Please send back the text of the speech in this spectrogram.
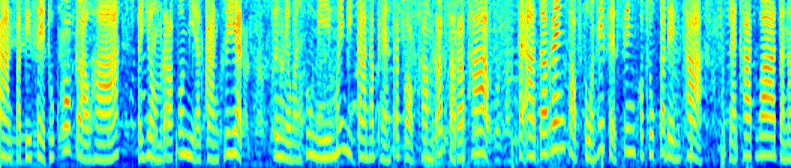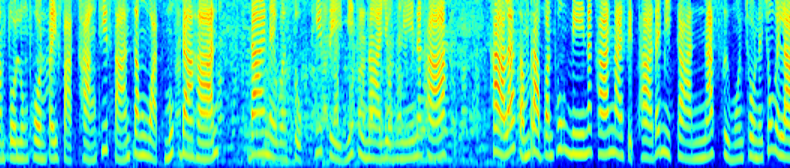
การปฏิเสธทุกข้อกล่าวหา และยอมรับว่ามีอาการเครียด ซึ่งในวันพรุ่งนี้ไม่มีการทำแผนประกอบคำรับสารภาพ แต่อาจจะเร่งสอบสวนให้เสร็จสิ้นครบทุกประเด็นค่ะ และคาดว่าจะนำตัวลุงพลไปฝากขังที่ศาลจังหวัดมุกดาหาร ได้ในวันศุกร์ที่ 4 มิถุนายนนี้นะคะ ค่ะและสำหรับวันพรุ่งนี้นะคะ นายสิทธาได้มีการนัดสื่อมวลชนในช่วงเวลา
